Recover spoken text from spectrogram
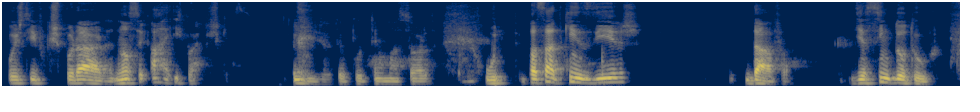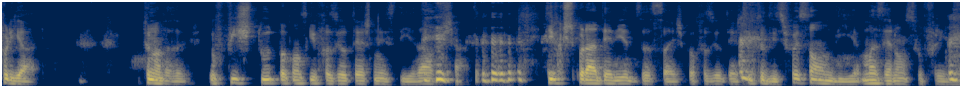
Depois tive que esperar, não sei. Ai, e pá, esquece. O teu puto tem uma sorte. O, passado 15 dias, dava. Dia 5 de outubro, feriado. Tu não estás a ver? Eu fiz tudo para conseguir fazer o teste nesse dia, dava fechado. Tive que esperar até dia 16 para fazer o teste. E tu dizes, foi só um dia, mas era um sofrimento.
